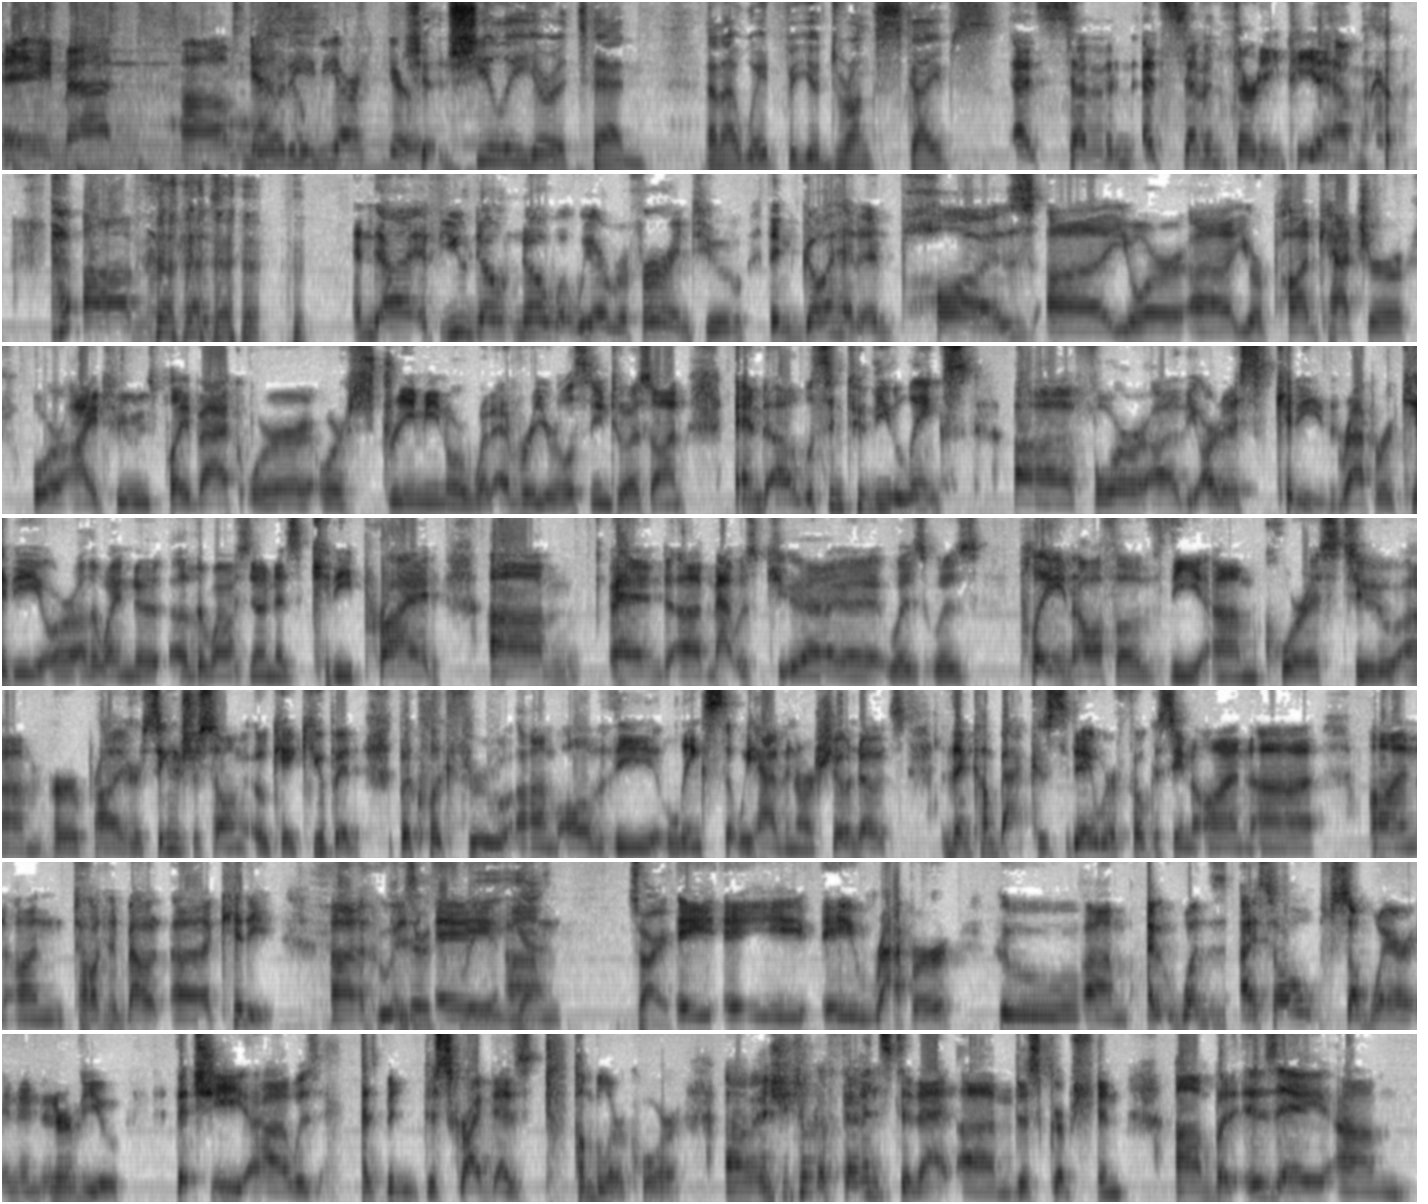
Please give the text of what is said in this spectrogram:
Hey, Matt. Um, yeah, so we are here Sh- Sheely, you're a 10. And I wait for your drunk Skypes. at seven at seven thirty p.m. um, because, and uh, if you don't know what we are referring to, then go ahead and pause uh, your uh, your podcatcher or iTunes playback or or streaming or whatever you're listening to us on, and uh, listen to the links uh, for uh, the artist Kitty, the rapper Kitty, or otherwise no, otherwise known as Kitty Pride. Um, and uh, Matt was uh, was was playing off of the um, chorus to um, her probably her signature song "OK Cupid," but click through um, all of the links that we have in our show notes, and then come back because today we're focusing on uh, on on talking about uh, Kitty, uh, who is a three. yeah. um, Sorry. a a a rapper who um, I once I saw somewhere in an interview that she uh, was has been described as Tumblr core, um, and she took offense to that um, description, um, but is a um,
